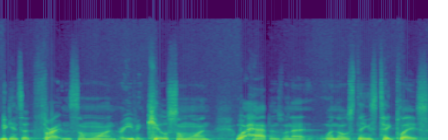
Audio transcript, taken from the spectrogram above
begin to threaten someone or even kill someone, what happens when, that, when those things take place?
